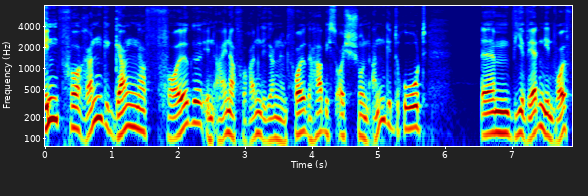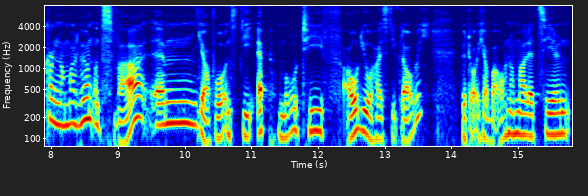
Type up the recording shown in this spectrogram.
In vorangegangener Folge, in einer vorangegangenen Folge habe ich es euch schon angedroht. Ähm, wir werden den Wolfgang nochmal hören und zwar, ähm, ja, wo uns die App Motiv Audio heißt die, glaube ich, wird euch aber auch nochmal erzählen,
